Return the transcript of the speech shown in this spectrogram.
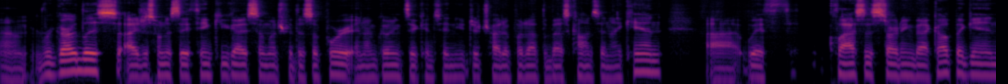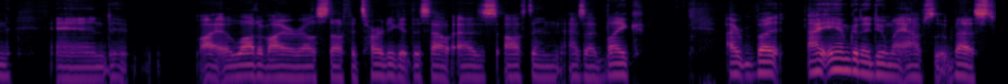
Um, regardless, I just want to say thank you guys so much for the support, and I'm going to continue to try to put out the best content I can uh, with classes starting back up again and I, a lot of IRL stuff. It's hard to get this out as often as I'd like, I, but I am going to do my absolute best.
